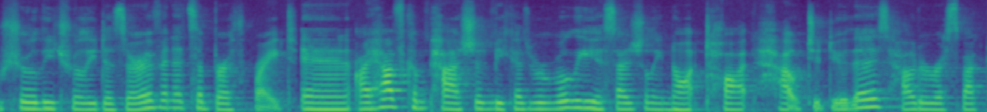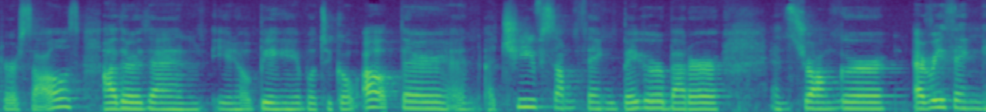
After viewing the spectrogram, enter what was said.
truly, truly deserve, and it's a birthright. And I have compassion because we're really essentially not taught how to do this, how to respect ourselves, other than, you know, being able to go out there and achieve something bigger, better, and stronger. Everything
